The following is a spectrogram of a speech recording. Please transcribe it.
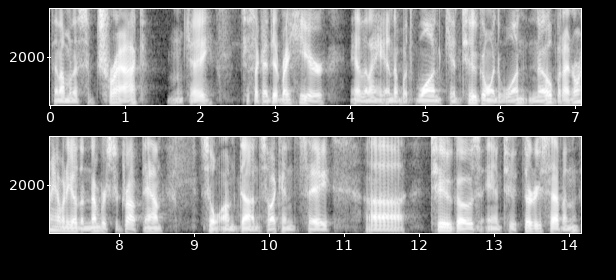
Then I'm going to subtract, okay, just like I did right here. And then I end up with 1. Can 2 go into 1? No, but I don't have any other numbers to drop down, so I'm done. So I can say uh, 2 goes into 37,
